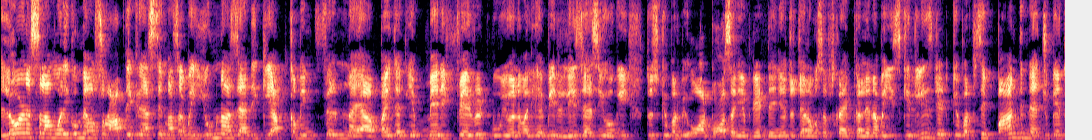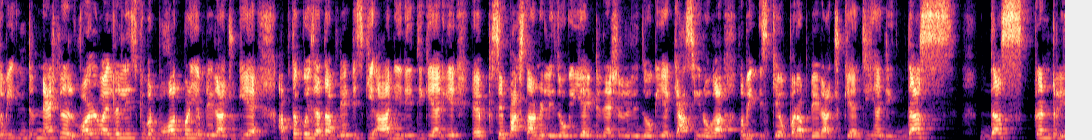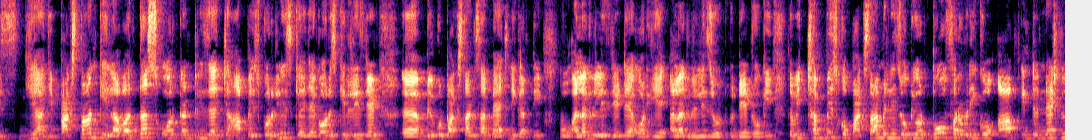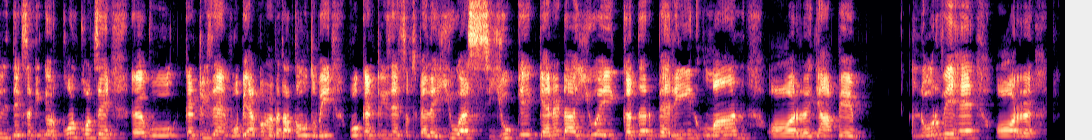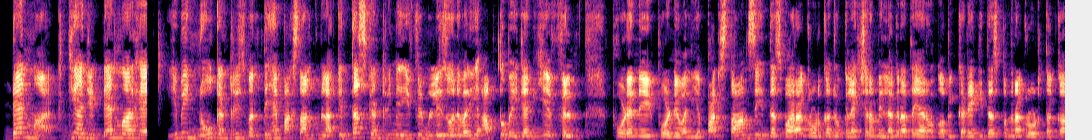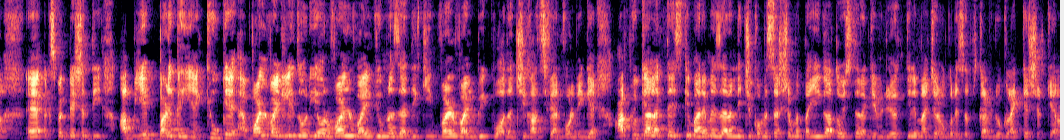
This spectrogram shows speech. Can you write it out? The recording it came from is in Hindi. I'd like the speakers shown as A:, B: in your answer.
A: मैं आप देख रहे हैं सिनेमा सर भाई, यमुना जैदी की अपकमिंग फ़िल्म नया। भाईजान ये मेरी फेवरेट मूवी होने वाली है, अभी रिलीज़ जैसी होगी तो इसके ऊपर भी और बहुत सारी अपडेट देनी है तो चैनल को सब्सक्राइब कर लेना। भाई, इसकी रिलीज़ डेट के ऊपर से पाँच दिन रह चुके हैं तो भी इंटरनेशनल वर्ल्ड वाइड रिलीज़ के ऊपर बहुत बड़ी अपडेट आ चुकी है। अब तक कोई ज़्यादा अपडेट इसकी आ नहीं रही थी कि यार ये सिर्फ़ पाकिस्तान में रिलीज़ होगी या इंटरनेशनल रिलीज़ होगी या क्या सीन होगा तो भी इसके ऊपर अपडेट आ चुकी है। जी हाँ जी, दस दस कंट्रीज़ जी हाँ जी, पाकिस्तान के अलावा दस और कंट्रीज़ है जहाँ पे इसको रिलीज़ किया जाएगा और इसकी रिलीज़ डेट बिल्कुल पाकिस्तान के साथ मैच नहीं करती। वो अलग रिलीज़ डेट है और ये अलग रिलीज़ डेट होगी। तो अभी 26 को पाकिस्तान में रिलीज़ होगी और 2 फरवरी को आप इंटरनेशनली देख सकेंगे और कौन कौन से वो कंट्रीज़ हैं, वो भी आपको मैं बताता हूँ। तो भाई, वो कंट्रीज़ हैं सबसे पहले US UK Canada UAE Qatar Bahrain Oman और यहाँ पे नॉर्वे है और डेनमार्क जी हाँ जी डेनमार्क है। ये भाई नौ कंट्रीज़ बनते हैं पाकिस्तान को मिला के। दस कंट्री में ये फ़िल्म रिलीज़ होने वाली है। अब तो भाईजान ये फ़िल्म फोड़े नहीं फोड़ने वाली है। पाकिस्तान से दस बारह करोड़ का जो कलेक्शन हमें लग रहा था यार अभी करेगी दस पंद्रह करोड़ तक का एक्सपेक्टेशन थी। अब ये बढ़ गई है, क्योंकि वर्ल्ड वाइड रिलीज़ हो रही है और वर्ल्ड वाइड युमना जैदी की वर्ल्ड वाइड भी बहुत अच्छी खासी फ़ैन फॉलोइंग है। आपको क्या लगता है इसके बारे में? जरा नीचे कॉमेंट सेक्शन बताइएगा। तो इस तरह की वीडियो के लिए मैं चैनल को सब्सक्राइब लाइक शेयर किया।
